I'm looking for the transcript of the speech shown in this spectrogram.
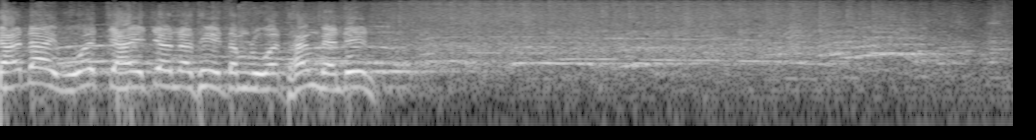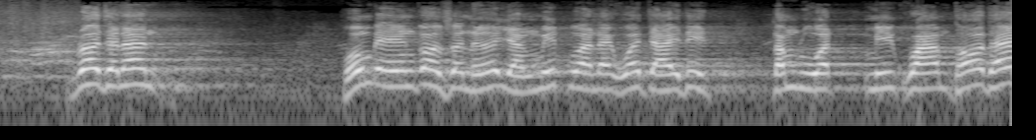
จะได้หัวใจเจ้าหน้าที่ตำรวจทั้งแผ่นดิน เพราะฉะนั้น ผมเองก็เสนออย่างมิตรว่าในหัวใจที่ตำรวจมีความท้อแท้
